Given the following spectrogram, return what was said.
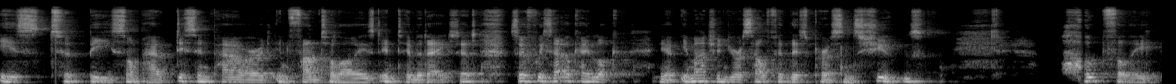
is to be somehow disempowered, infantilized, intimidated. So if we say, okay, look, you know, imagine yourself in this person's shoes, hopefully,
